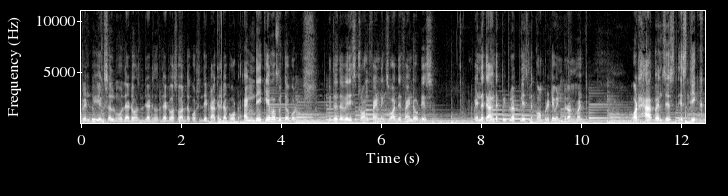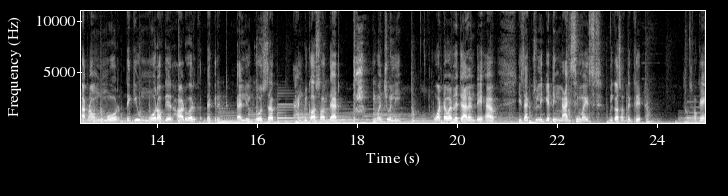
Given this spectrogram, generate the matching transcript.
when do you excel more? That was that was that was what the question they tackled about and they came up with about with the, the very strong findings. What they find out is when the talented people are placed in a competitive environment what happens is they stick around more they give more of their hard work the grit value goes up and because of that eventually whatever the talent they have is actually getting maximized because of the grit. Okay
